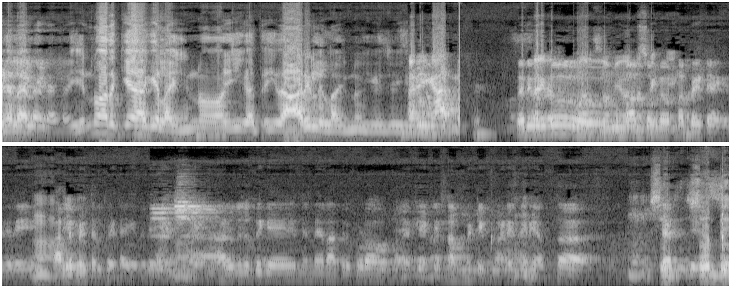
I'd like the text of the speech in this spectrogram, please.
ಇಲ್ಲ ಇಲ್ಲ ಇಲ್ಲ ಇಲ್ಲ. ಇನ್ನೂ ಅದಕ್ಕೆ ಆಗಿಲ್ಲ. ಇನ್ನೂ ಈಗ ಇದು ಆರಿಲಿಲ್ಲ. ಇನ್ನು ಈಗ- ಈಗ- ಸರ್ ಈಗ ಸರ್ ಇವತ್ತು ಕುಮಾರಸ್ವಾಮಿ ಅವ್ರನ್ನ ಕುಮಾರಸ್ವಾಮಿ ಅವ್ರನ್ನ ಭೇಟಿ ಆಗಿದ್ದೀರಿ ಪಾರ್ಲಿಮೆಂಟ್ ಅಲ್ಲಿ ಭೇಟಿ ಆಗಿದ್ದೀರಿ ಆ, ಅದ್ರ ಜೊತೆಗೆ ನಿನ್ನೆ ರಾತ್ರಿ ಕೂಡ ಅವ್ರ ಮನೆಯಲ್ಲಿ ಡಿನ್ನರ್ ಮೀಟಿಂಗ್ ಮಾಡಿದ್ದೀರಿ ಅಂತ ಸುದ್ದಿ ಸುದ್ದಿ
